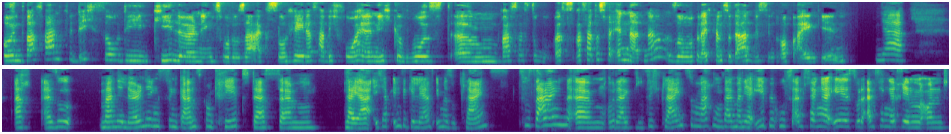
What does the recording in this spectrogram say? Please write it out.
Und was waren für dich so die Key Learnings, wo du sagst, so hey, das habe ich vorher nicht gewusst. Ähm, was hast du, was, was hat das verändert? Ne? So, vielleicht kannst du da ein bisschen drauf eingehen. Ja, ach, also meine Learnings sind ganz konkret, dass, ähm, naja, ich habe irgendwie gelernt, immer so klein zu sein ähm, oder sich klein zu machen, weil man ja eh Berufsanfänger ist oder Anfängerin und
